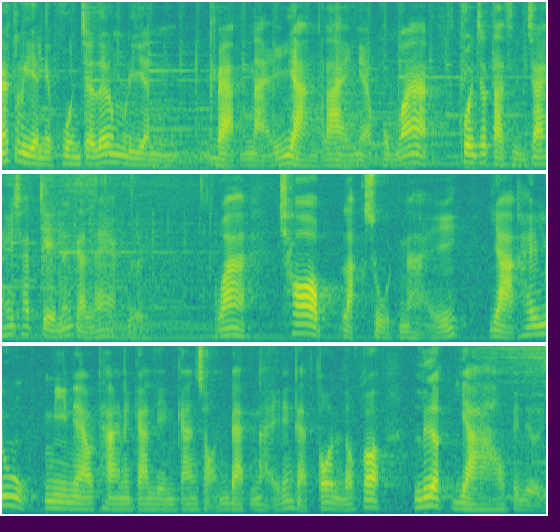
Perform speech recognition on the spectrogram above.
นักเรียนเนี่ยควรจะเริ่มเรียนแบบไหนอย่างไรเนี่ยผมว่าควรจะตัดสินใจให้ชัดเจนตั้งแต่แรกเลย ว่าชอบหลักสูตรไหน อยากให้ลูกมีแนวทางในการเรียนการสอนแบบไหนตั้งแต่ต้น แล้วก็เลือกยาวไปเลย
